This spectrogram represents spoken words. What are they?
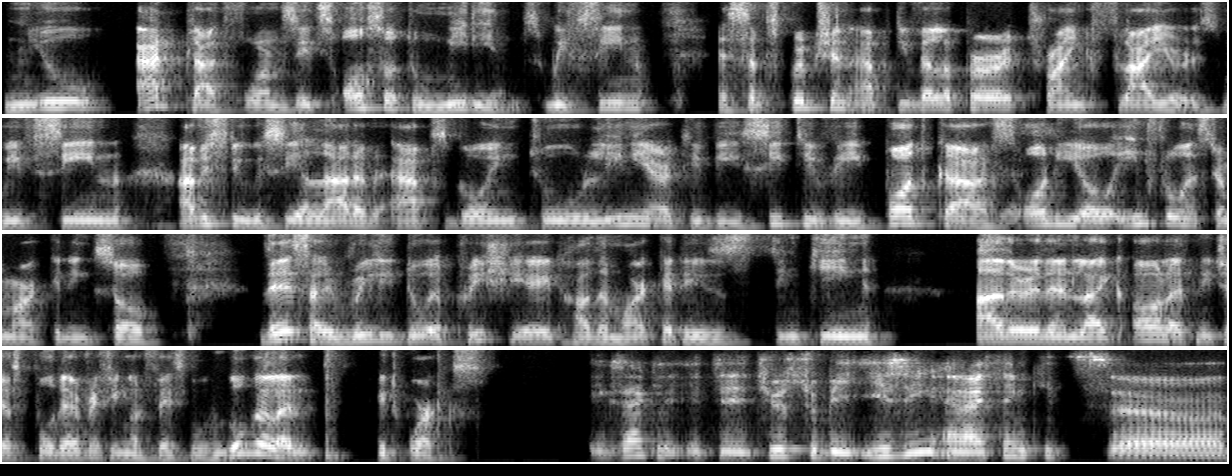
new ad platforms, it's also to mediums. We've seen a subscription app developer trying flyers. We've seen, obviously, we see a lot of apps going to linear TV, CTV, podcasts, yes. audio, influencer marketing. So this I really do appreciate how the market is thinking other than like, oh, let me just put everything on Facebook and Google and it works. Exactly. It, it used to be easy. And I think it's, uh,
